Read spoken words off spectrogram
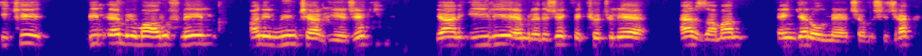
İki, bil emri maruf neil anil münker diyecek. Yani iyiliği emredecek ve kötülüğe her zaman engel olmaya çalışacak.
